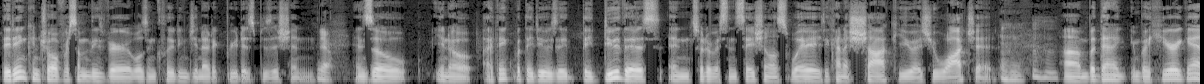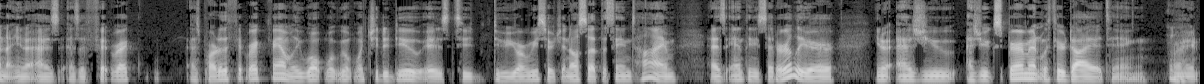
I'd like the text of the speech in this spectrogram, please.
they didn't control for some of these variables, including genetic predisposition. Yeah. And so, you know, I think what they do is they, they do this in sort of a sensationalist way to kind of shock you as you watch it. Um, but then, but here again, you know, as as a FitRec, as part of the FitRec family, what, what we want you to do is to do your own research, and also at the same time, as Anthony said earlier, you know, as you as you experiment with your dieting, mm-hmm. right,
